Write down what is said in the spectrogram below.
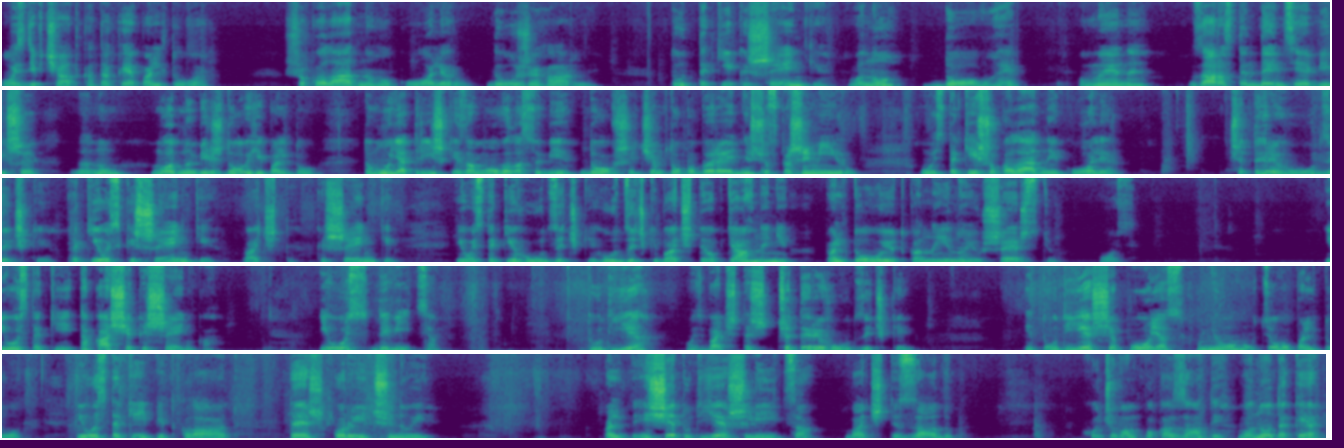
Ось, дівчатка, таке пальто шоколадного кольору, дуже гарне. Тут такі кишеньки, воно довге в мене. Зараз тенденція більше, ну, модно більш довгі пальто, тому я трішки замовила собі довше, ніж то попереднє, що з кашеміру. Ось такий шоколадний колір. Чотири гудзички, такі ось кишеньки, бачите, кишеньки. І ось такі гудзички. Гудзички, бачите, обтягнені пальтовою тканиною, шерстю. Ось. І ось такі, така ще кишенька. І ось дивіться. Тут є, ось бачите, чотири гудзички. І тут є ще пояс у нього, цього пальто. І ось такий підклад, теж коричневий. І ще тут є шліца, бачите, ззаду. Хочу вам показати. Воно таке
